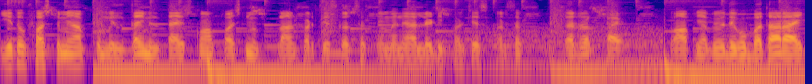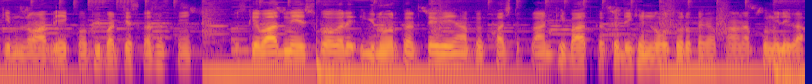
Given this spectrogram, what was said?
ये तो फ़र्स्ट में आपको मिलता ही मिलता है। इसको आप फ़र्स्ट में प्लान परचेस कर सकते हैं। मैंने ऑलरेडी परचेस कर सक, कर रखा है। तो आप यहाँ पे देखो, बता रहा है कि मतलब आप एक कॉपी परचेस कर सकते हैं। उसके बाद में इसको अगर इग्नोर करते हुए यहाँ पे फ़र्स्ट प्लान की बात करते देखिए, नौ सौ का प्लान आपको मिलेगा।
